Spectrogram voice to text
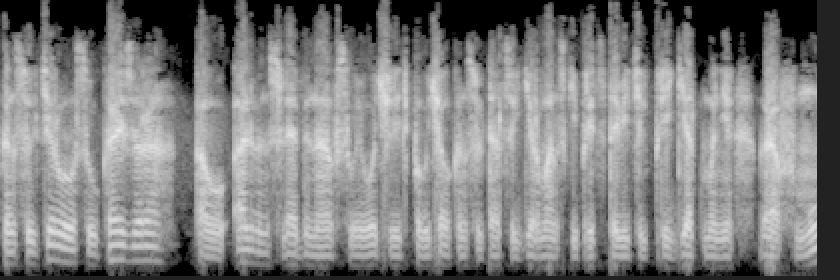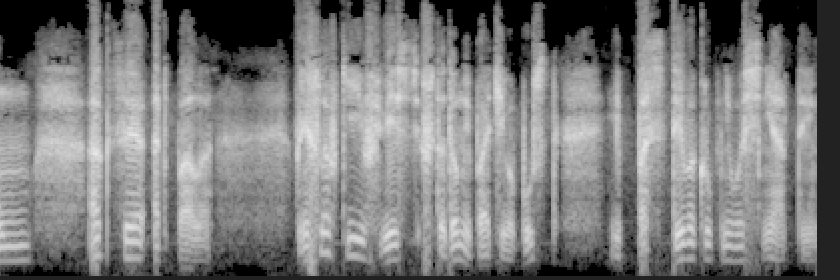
консультировался у кайзера, а у Альвенслябина, в свою очередь, получал консультации германский представитель при Гетмане граф Мум, акция отпала. Пришла в Киев весть, что дом Ипатьева пуст, и посты вокруг него сняты.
